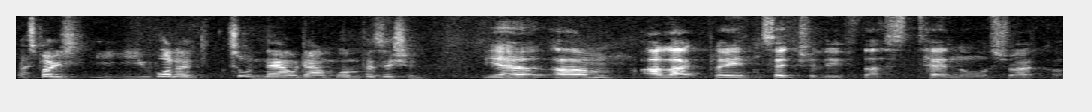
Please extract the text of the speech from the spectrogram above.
I suppose you, want to sort of nail down one position. Yeah, um, I like playing centrally if that's ten or striker,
